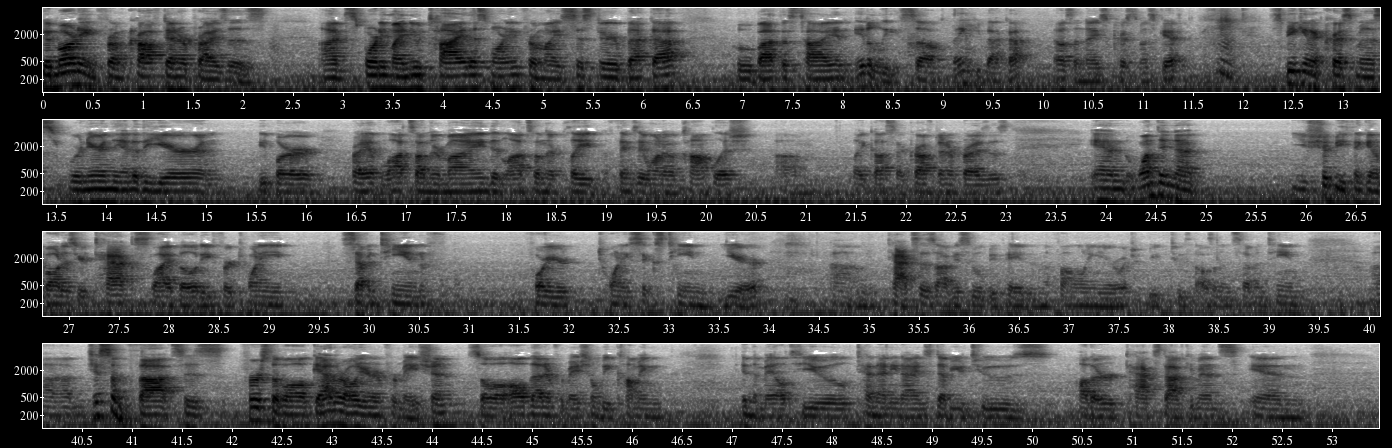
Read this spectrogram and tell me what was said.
Good morning from Croft Enterprises. I'm sporting my new tie this morning from my sister Becca, who bought this tie in Italy. So thank you, Becca. That was a nice Christmas gift. Speaking of Christmas, we're nearing the end of the year, and people are probably have lots on their mind and lots on their plate of things they want to accomplish, um, like us at Croft Enterprises. And one thing that you should be thinking about is your tax liability for 2017 for your 2016 year. Um, taxes obviously will be paid in the following year, which would be 2017. Um, just some thoughts is first of all, gather all your information. So all that information will be coming in the mail to you 1099s, W 2s, other tax documents in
